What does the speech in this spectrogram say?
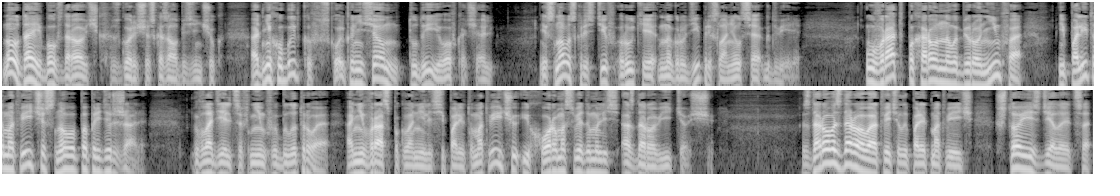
«Ну, дай бог здоровичек», — с горечью сказал Безенчук. «Одних убытков, сколько несем, туды его вкачали» и снова, скрестив руки на груди, прислонился к двери. У врат похоронного бюро «Нимфа» Ипполита Матвеевича снова попридержали. Владельцев «Нимфы» было трое. Они в раз поклонились Ипполиту Матвеевичу и хором осведомились о здоровье тещи. «Здорово, здорово», — ответил Ипполит Матвеевич. «Что ей сделается?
